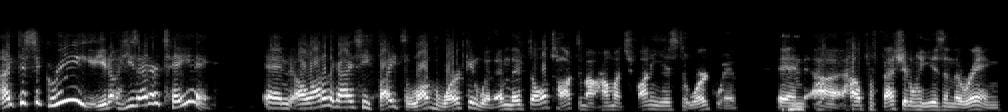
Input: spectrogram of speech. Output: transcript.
I disagree. You know, he's entertaining. And a lot of the guys he fights love working with him. They've all talked about how much fun he is to work with and uh, how professional he is in the ring.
